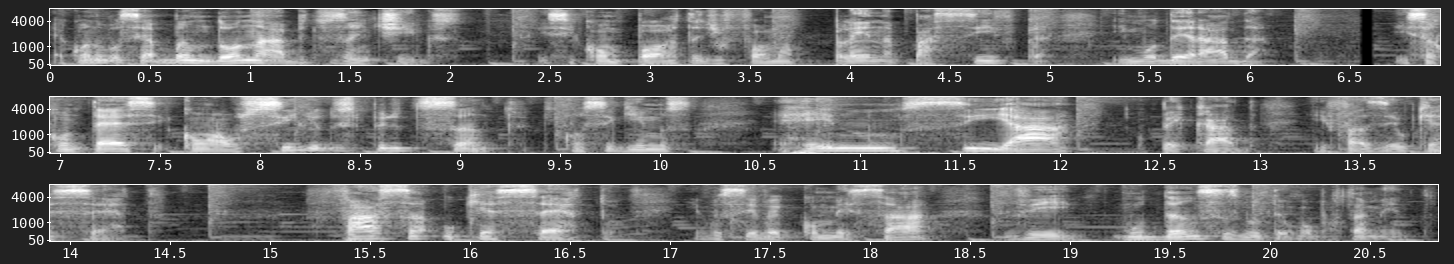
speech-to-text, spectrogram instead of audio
é quando você abandona hábitos antigos e se comporta de forma plena, pacífica e moderada. Isso acontece com o auxílio do Espírito Santo, que conseguimos renunciar o pecado e fazer o que é certo. Faça o que é certo e você vai começar a ver mudanças no teu comportamento.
